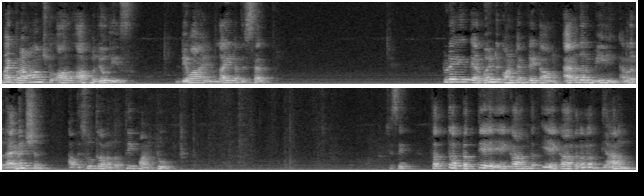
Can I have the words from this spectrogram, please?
My pranams to all Atma Jyotis, divine light of the self. Today we are going to contemplate on another meaning, another dimension of the sutra number 3.2. You see, Tatra Pratyaya Ekanta Ekatanana Dhyanam.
